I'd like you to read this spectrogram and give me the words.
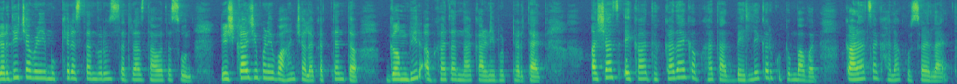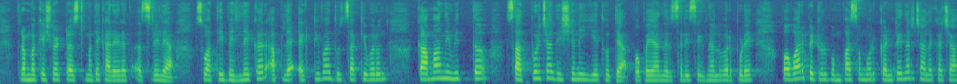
गर्दीच्या वेळी मुख्य रस्त्यांवरून सर्रास धावत असून निष्काळजीपणे वाहन चालक अत्यंत गंभीर अपघातांना कारणीभूत ठरत आहेत अशाच एका धक्कादायक अपघातात बेल्लेकर कुटुंबावर काळाचा घाला कोसळला आहे त्र्यंबकेश्वर ट्रस्टमध्ये कार्यरत असलेल्या स्वाती बेल्लेकर आपल्या ॲक्टिवा दुचाकीवरून कामानिमित्त सातपूरच्या दिशेने येत होत्या. पपया नर्सरी सिग्नलवर पुढे पवार पेट्रोल पंपासमोर कंटेनर चालकाच्या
